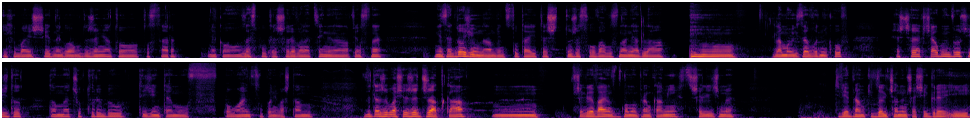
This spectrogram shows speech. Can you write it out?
i chyba jeszcze jednego uderzenia, to, to Star jako zespół też rewelacyjny na wiosnę nie zagroził nam, więc tutaj też duże słowa uznania dla, dla moich zawodników. Jeszcze chciałbym wrócić do, do meczu, który był tydzień temu w Połańcu, ponieważ tam wydarzyła się rzecz rzadka. Mm, Przegrywając dwoma bramkami, strzeliliśmy dwie bramki w doliczonym czasie gry i,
